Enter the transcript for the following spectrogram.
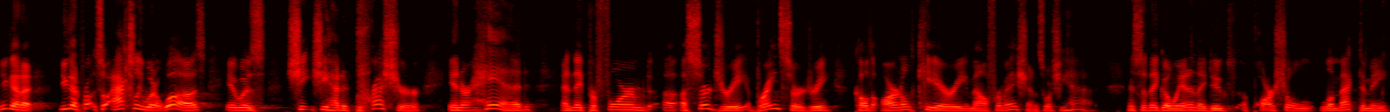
You got to, you got to. So actually, what it was, it was she she had a pressure in her head, and they performed a, a surgery, a brain surgery called Arnold Chiari malformation. That's what she had. And so they go in and they do a partial lumpectomy,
